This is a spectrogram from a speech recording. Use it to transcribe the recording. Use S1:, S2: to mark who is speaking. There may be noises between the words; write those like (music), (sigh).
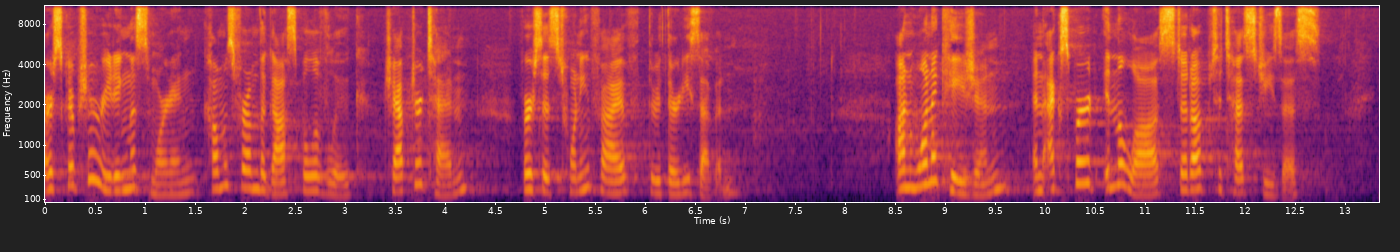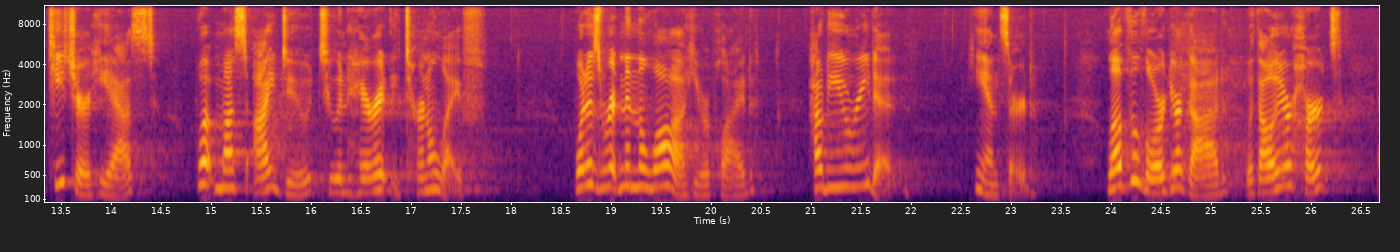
S1: Our scripture reading this morning comes from the Gospel of Luke, chapter 10, verses 25 through 37. On one occasion, an expert in the law stood up to test Jesus. Teacher, he asked, what must I do to inherit eternal life? What is written in the law? He replied. How do you read it? He answered, Love the Lord your God with all your heart,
